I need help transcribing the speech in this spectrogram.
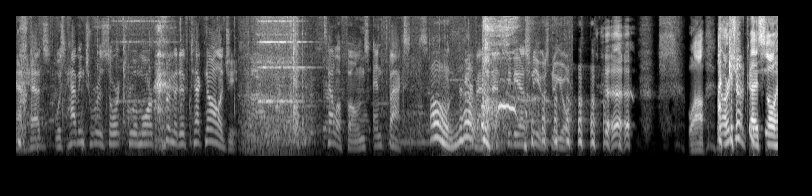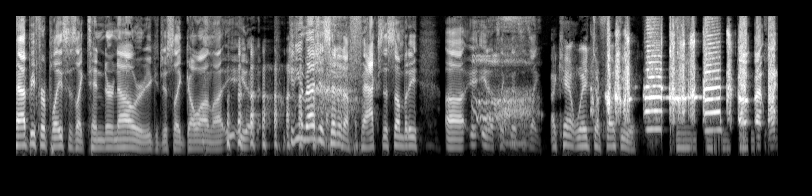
netheads was having to resort to a more primitive technology telephones and faxes. Oh no! Peter CBS News, New York. Wow, aren't you guys so happy for places like Tinder now, where you could just like go online? You- you know, can you imagine sending a fax to somebody? Uh, you know, it's like this. It's like I can't wait to fuck you. Uh, uh, would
